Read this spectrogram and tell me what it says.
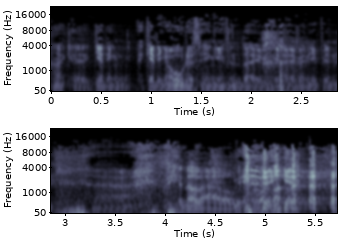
like a getting a getting older thing, even though you know I've only been, uh, been not that old. yeah.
